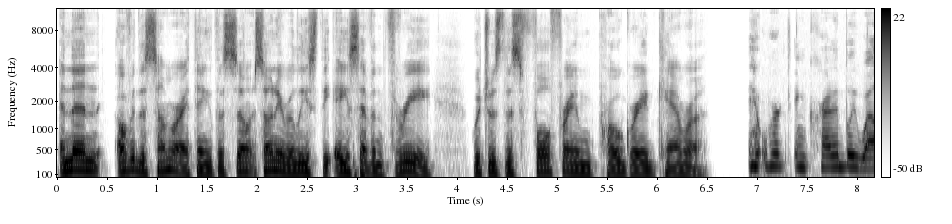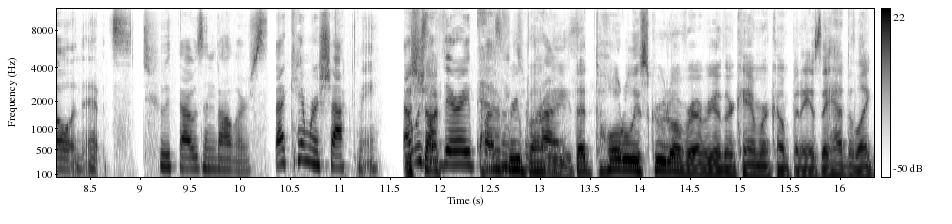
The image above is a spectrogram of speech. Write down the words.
And then over the summer, I think the so- Sony released the A7 III, which was this full frame pro grade camera. It worked incredibly well, and it's two thousand dollars. That camera shocked me. That This was a very pleasant everybody. surprise. That totally screwed over every other camera company as they had to like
